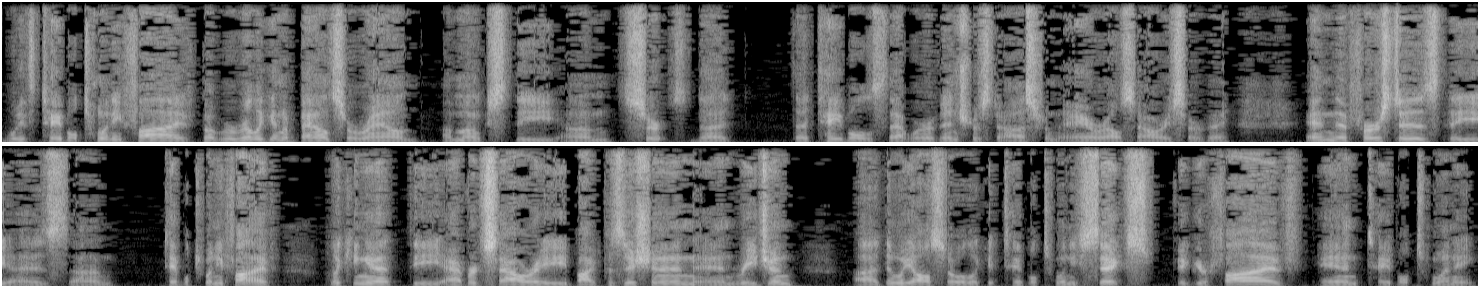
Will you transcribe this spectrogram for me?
with table 25, but we're really going to bounce around amongst the, um, the, the tables that were of interest to us from the ARL salary survey. And the first is the is um, table 25, looking at the average salary by position and region. Uh, then we also look at table 26, figure 5, and table 20.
